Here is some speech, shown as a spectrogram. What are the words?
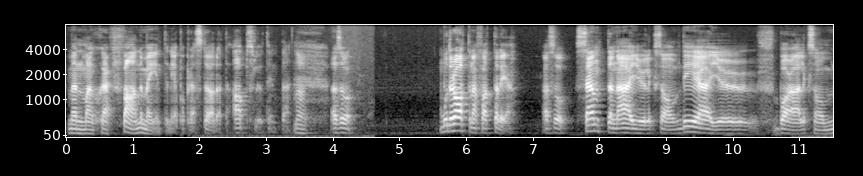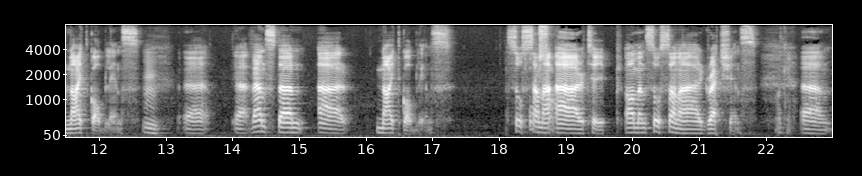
Men man skär fan mig inte ner på pressstödet, absolut inte. Nej. Alltså, Moderaterna fattar det. Alltså Centern är ju liksom, det är ju bara liksom Night Goblins. Mm. Uh, ja, vänstern är Night Goblins. Sossarna Också. är typ, ja men sossarna är Gretchens. Okay. Um,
